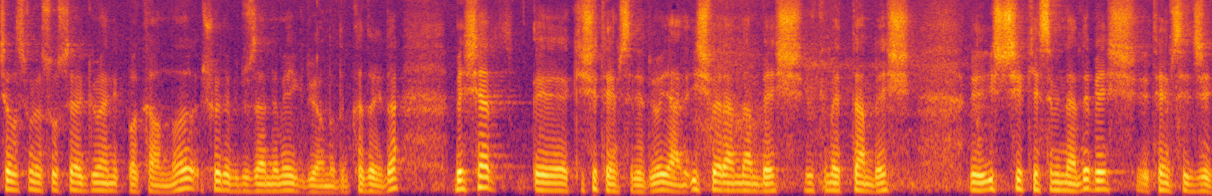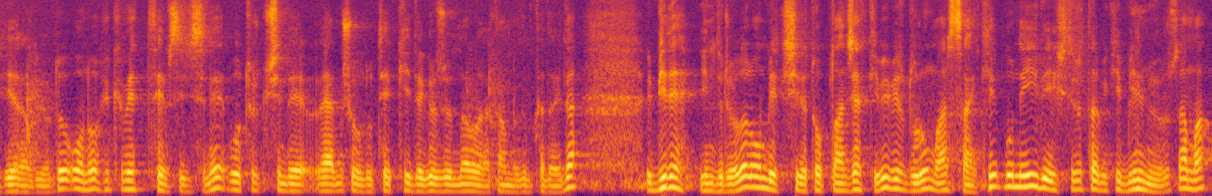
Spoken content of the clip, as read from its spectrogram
Çalışma ve Sosyal Güvenlik Bakanlığı şöyle bir düzenlemeye gidiyor anladığım kadarıyla. Beşer e, kişi temsil ediyor. Yani işverenden 5, hükümetten 5, e, işçi kesiminden de 5 temsilci yer alıyordu. Onu hükümet temsilcisini bu Türk İş'in de vermiş olduğu tepkiyi de göz önüne alarak anladığım kadarıyla bire indiriyorlar. 11 kişiyle toplanacak gibi bir durum var sanki. Bu neyi değiştirir tabii ki bilmiyoruz ama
